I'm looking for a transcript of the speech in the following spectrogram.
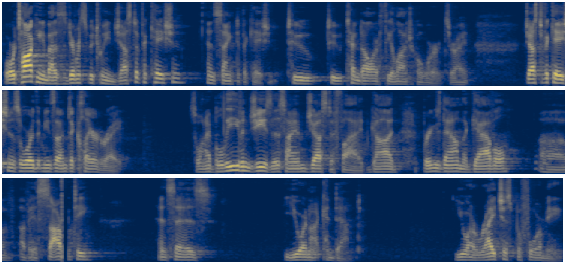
What we're talking about is the difference between justification and sanctification. Two, two $10 theological words, right? Justification is a word that means that I'm declared right. So when I believe in Jesus, I am justified. God brings down the gavel of, of his sovereignty and says, You are not condemned. You are righteous before me.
